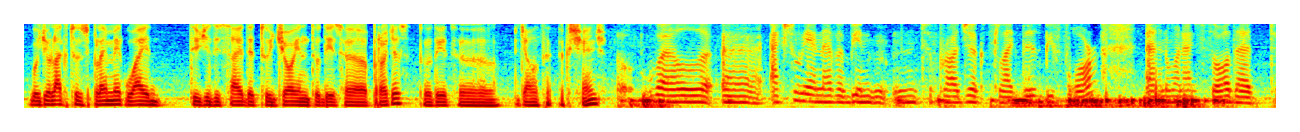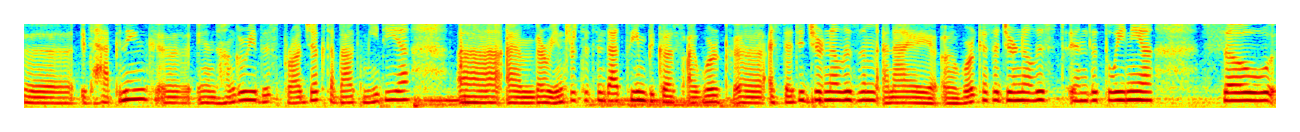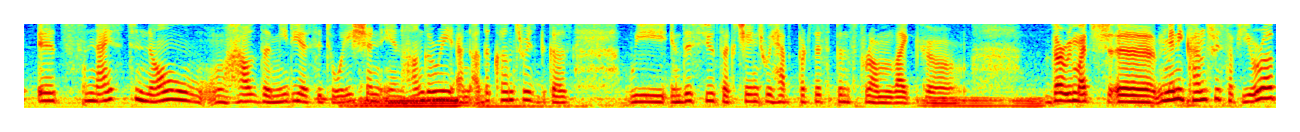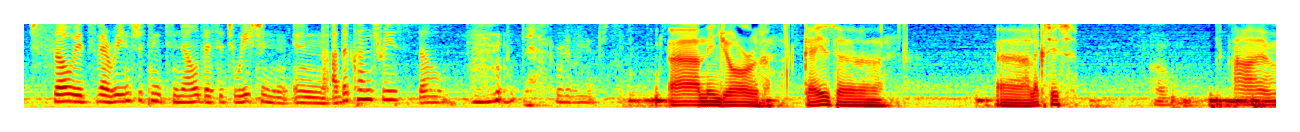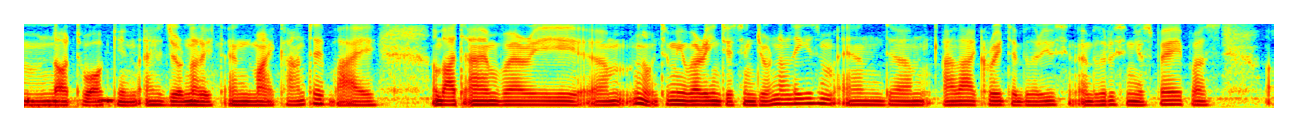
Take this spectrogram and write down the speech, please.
would you like to explain me why did you decide to join to this uh, project, to this uh, youth exchange? Uh, Well, uh, actually, I never been to projects like this before, and when I saw that uh, it's happening uh, in Hungary, this project about media, uh, I'm very interested in that theme because I work, uh, I studied journalism, and I uh, work as a journalist in Lithuania. So it's nice to know how's the media situation in Hungary and other countries because we in this youth exchange we have participants from like. Very much uh, many countries of Europe, so it's very interesting to know the situation in other countries. So, really interesting. And in your case, uh, uh, Alexis? Oh. I'm not working as a journalist in my country, by, but I'm very, um, no, to me, very interested in journalism, and um, I like read the Belarusian, uh, Belarusian newspapers.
